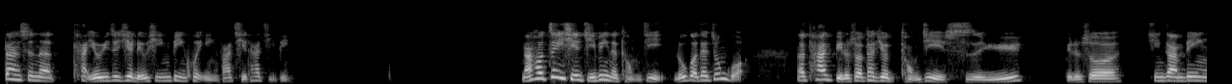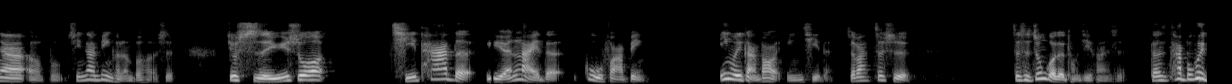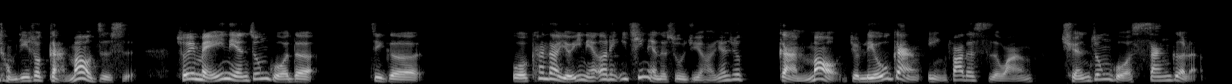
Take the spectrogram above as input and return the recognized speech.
但是呢，它由于这些流行病会引发其他疾病，然后这些疾病的统计，如果在中国，那它比如说它就统计死于，比如说心脏病啊，哦不，心脏病可能不合适，就死于说其他的原来的固发病，因为感冒引起的是吧？这是这是中国的统计方式，但是它不会统计说感冒致死。所以每一年中国的这个，我看到有一年二零一七年的数据，好像就感冒就流感引发的死亡，全中国三个人，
